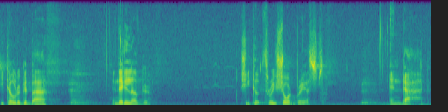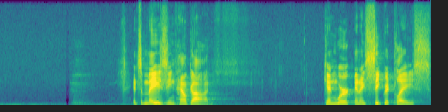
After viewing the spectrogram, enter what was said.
He told her goodbye that he loved her. She took three short breaths and died. It's amazing how God can work in a secret place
